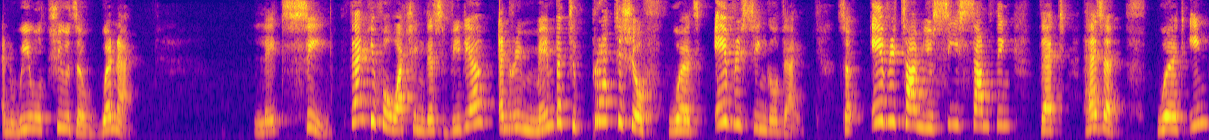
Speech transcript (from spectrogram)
and we will choose a winner. Let's see. Thank you for watching this video and remember to practice your words every single day. So every time you see something that has a word in,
